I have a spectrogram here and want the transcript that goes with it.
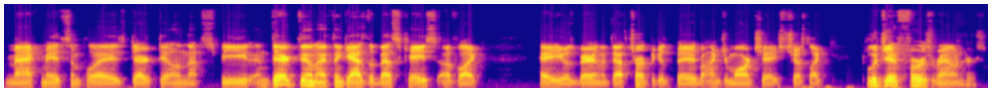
Mack made some plays, Derek Dillon that speed, and Derek Dillon I think has the best case of like, hey, he was buried in the depth chart because buried behind Ja'Marr Chase, just like legit first rounders.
